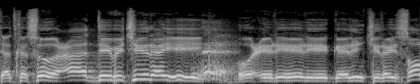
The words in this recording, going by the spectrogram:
Dadka soo caadibi jiray. Oo cidhiidhi gelin jiray. Soo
